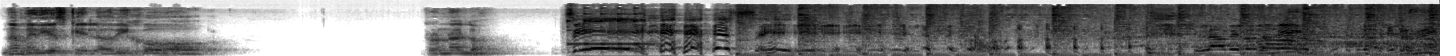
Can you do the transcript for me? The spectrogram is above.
No me digas que lo dijo Ronaldo. ¡Sí! ¡Sí! La del honor. La del honor.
